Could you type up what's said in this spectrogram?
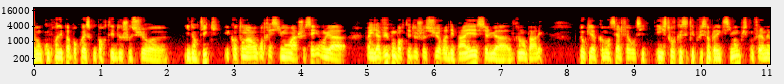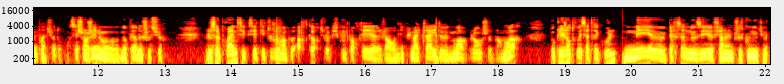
on comprenait pas pourquoi est-ce qu'on portait deux chaussures euh, identiques. Et quand on a rencontré Simon à HEC, on lui a, enfin, il a vu qu'on portait deux chaussures euh, dépareillées, ça lui a vraiment parlé. Donc il a commencé à le faire aussi. Et il se trouve que c'était plus simple avec Simon puisqu'on fait la même pointure, donc on changé nos, nos paires de chaussures. Le seul problème c'est que c'était toujours un peu hardcore, tu vois, puisqu'on portait euh, genre des Puma Clyde euh, noir blanche, blanc noir. Donc les gens trouvaient ça très cool, mais euh, personne n'osait faire la même chose que nous, tu vois.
